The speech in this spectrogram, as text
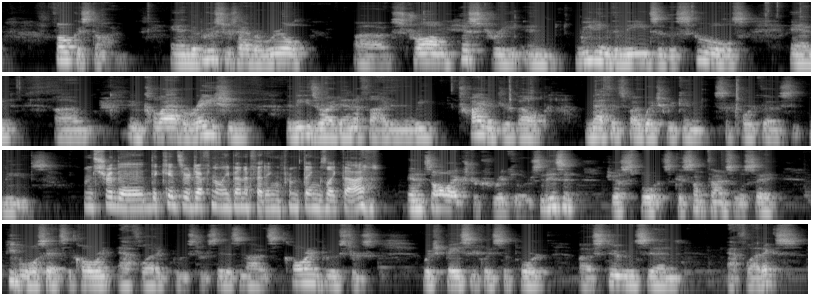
focused on, and the boosters have a real uh, strong history in meeting the needs of the schools, and um, in collaboration, the needs are identified, and we try to develop methods by which we can support those needs. I'm sure the the kids are definitely benefiting from things like that. And it's all extracurriculars. It isn't just sports because sometimes we'll say people will say it's the Colerain Athletic Boosters. It is not. It's the Colerain Boosters, which basically support uh, students in athletics,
